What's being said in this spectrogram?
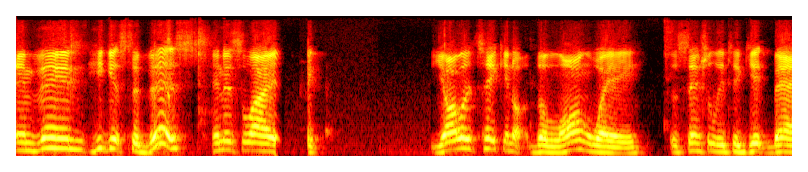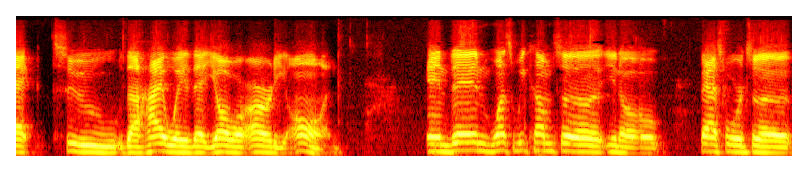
And then he gets to this, and it's like y'all are taking the long way essentially to get back to the highway that y'all were already on. And then once we come to, you know, fast forward to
